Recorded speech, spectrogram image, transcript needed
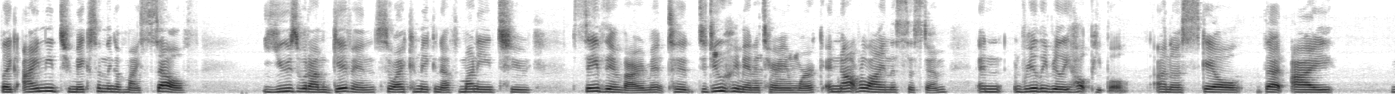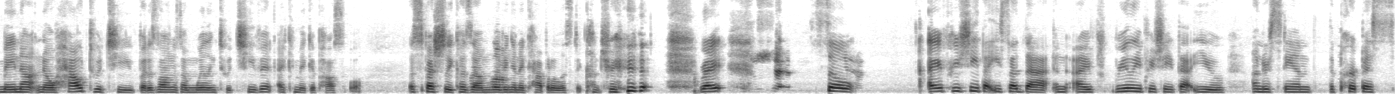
Like I need to make something of myself, use what I'm given, so I can make enough money to save the environment, to to do humanitarian work, and not rely on the system, and really really help people on a scale that I may not know how to achieve, but as long as I'm willing to achieve it, I can make it possible. Especially because I'm living in a capitalistic country, right? So I appreciate that you said that, and I really appreciate that you understand the purpose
